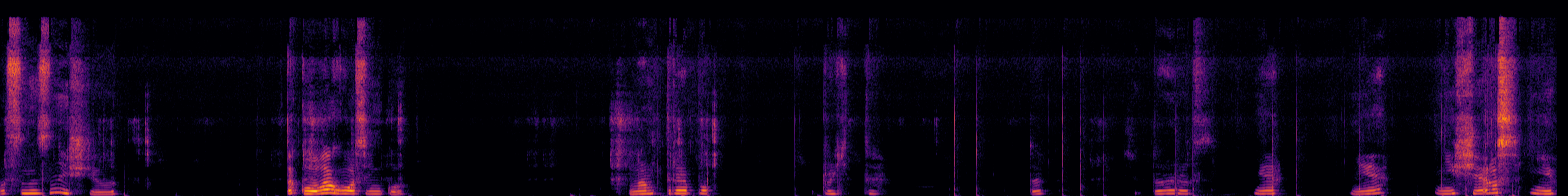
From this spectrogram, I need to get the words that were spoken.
нас не знищили. Таку легосенько. Нам треба пройти. Так, сюди раз. Ні. Ні. Ні, ще раз. Ні.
